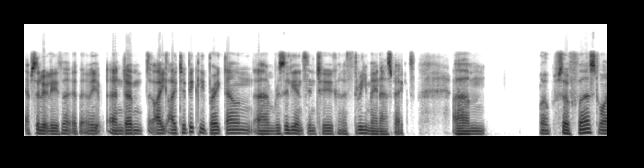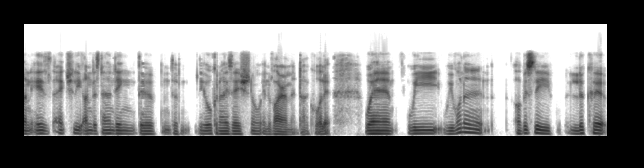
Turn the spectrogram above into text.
Absolutely, and um, I I typically break down um, resilience into kind of three main aspects. Um, well, so first one is actually understanding the, the the organizational environment, I call it, where we we want to obviously look at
